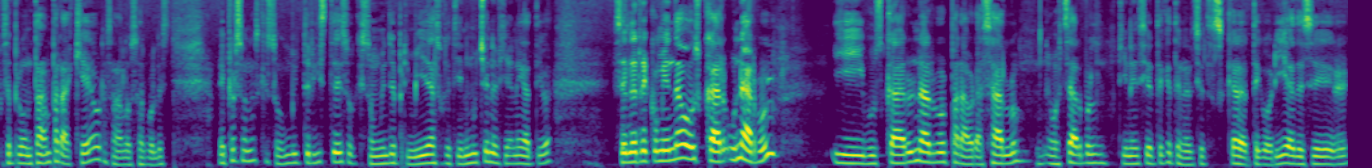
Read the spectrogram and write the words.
se preguntaban para qué abrazaban los árboles. Hay personas que son muy tristes o que son muy deprimidas o que tienen mucha energía negativa. Se les recomienda buscar un árbol y buscar un árbol para abrazarlo. Este árbol tiene cierta que tener ciertas categorías. De ser,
